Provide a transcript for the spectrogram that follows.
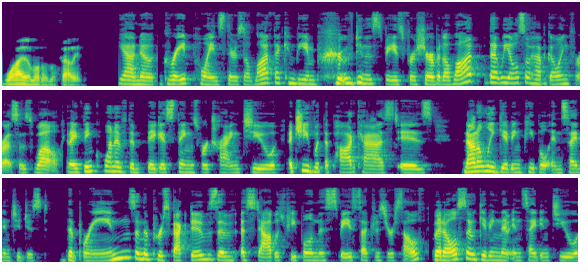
why a lot of them are failing. Yeah, no, great points. There's a lot that can be improved in the space for sure, but a lot that we also have going for us as well. And I think one of the biggest things we're trying to achieve with the podcast is not only giving people insight into just the brains and the perspectives of established people in this space, such as yourself, but also giving them insight into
